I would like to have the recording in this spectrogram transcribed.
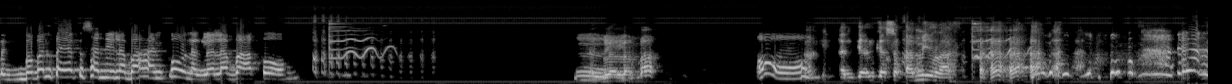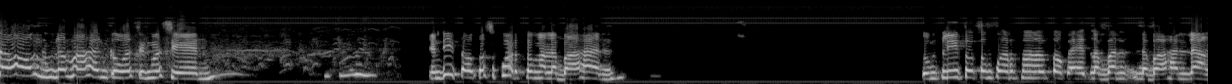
Nagbabantay ako sa nilabahan ko. Naglalaba ako. Mm. Naglalaba. Oo. Bakit andyan ka sa kamera? Ayan o, ang labahan ko, washing machine. Nandito ako sa kwarto ng labahan. Kumplito tong kwarto na to, kahit laban, labahan lang,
